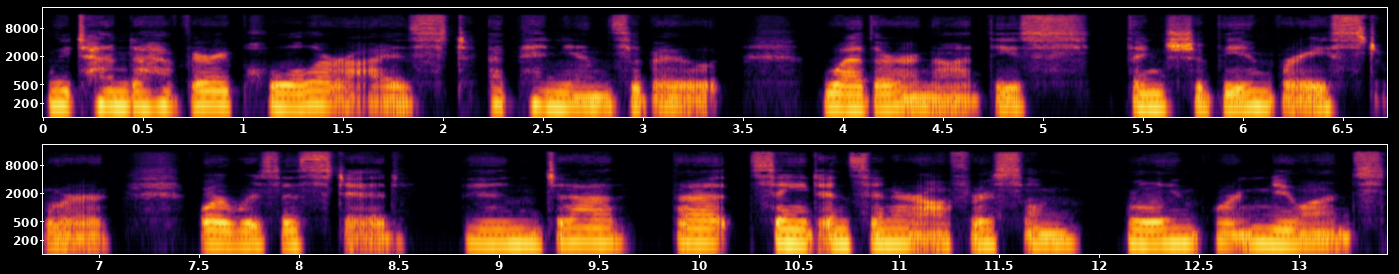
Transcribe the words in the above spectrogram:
we tend to have very polarized opinions about whether or not these things should be embraced or or resisted and uh, that saint and sinner offers some really important nuance.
